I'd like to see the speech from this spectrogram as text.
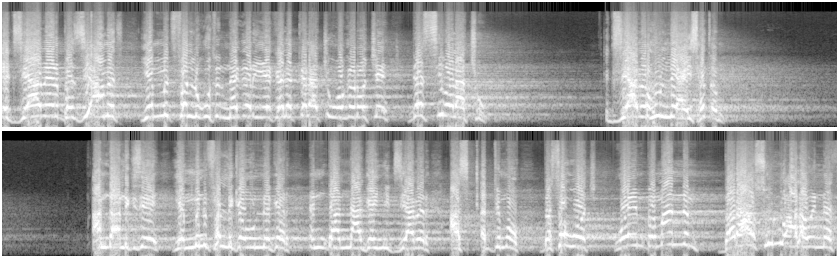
እግዚአብሔር በዚህ ዓመት የምትፈልጉትን ነገር የከለከላችሁ ወገኖቼ ደስ ይበላችሁ። እግዚአብሔር ሁሌ አይሰጥም። አንዳንድ ጊዜ የምንፈልገውን ነገር እንዳናገኝ እግዚአብሔር አስቀድሞ በሰዎች ወይም በማንም በራሱ ሉዓላዊነት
